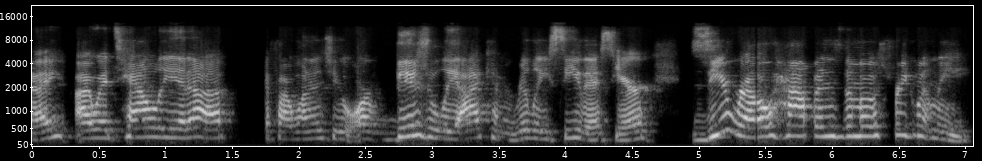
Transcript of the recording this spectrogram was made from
Okay, I would tally it up if I wanted to, or visually, I can really see this here. Zero happens the most frequently.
